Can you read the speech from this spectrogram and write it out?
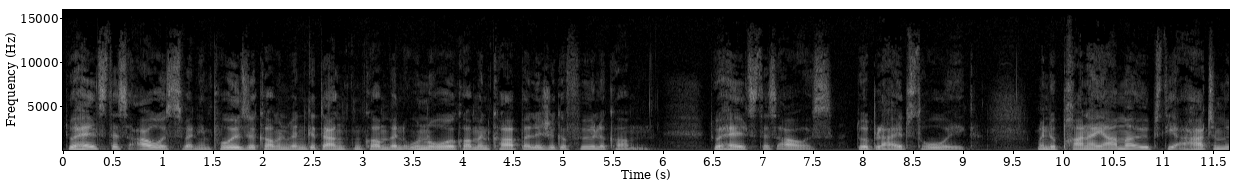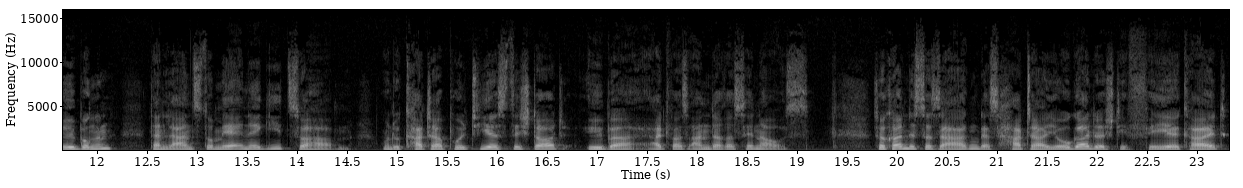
Du hältst es aus, wenn Impulse kommen, wenn Gedanken kommen, wenn Unruhe kommen, körperliche Gefühle kommen. Du hältst es aus, du bleibst ruhig. Wenn du Pranayama übst, die Atemübungen, dann lernst du mehr Energie zu haben und du katapultierst dich dort über etwas anderes hinaus. So könntest du sagen, dass Hatha Yoga durch die Fähigkeit,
